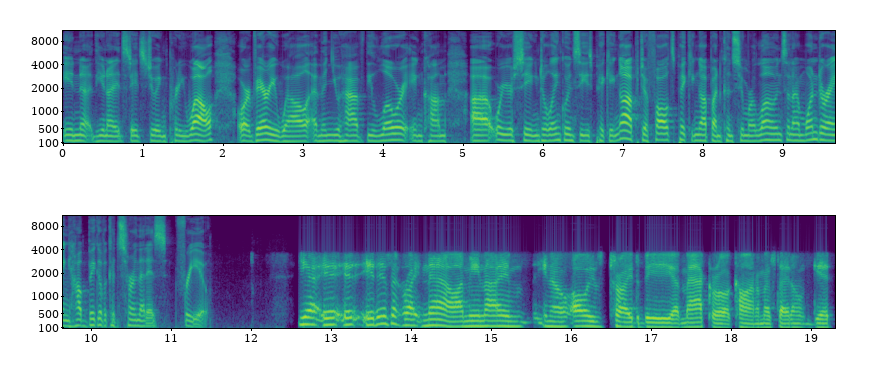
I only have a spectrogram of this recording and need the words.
in the United States doing pretty well or very well. And then you have the lower income uh, where you're seeing delinquencies picking up, defaults picking up on consumer loans. And I'm wondering how big of a concern that is for you. Yeah, it, it, it isn't right now. I mean, I'm, you know, always tried to be a macro economist. I don't get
